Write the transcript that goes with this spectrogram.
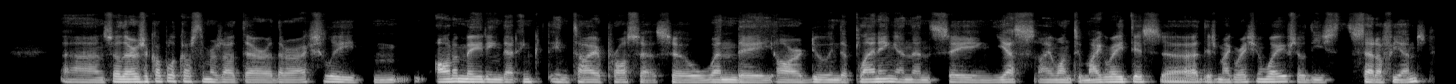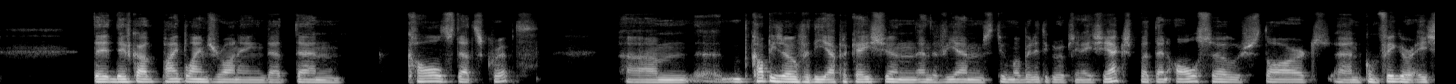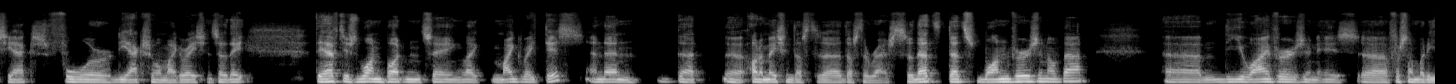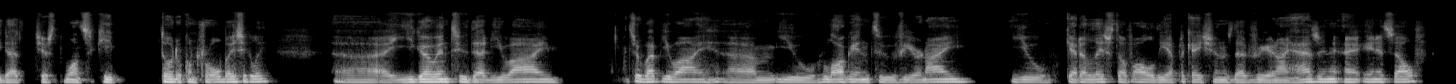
Uh, so there's a couple of customers out there that are actually mm, automating that in- entire process. So when they are doing the planning and then saying, "Yes, I want to migrate this uh, this migration wave," so these set of VMs, they, they've got pipelines running that then calls that script um, uh, copies over the application and the VMs to mobility groups in HCX, but then also start and configure HCX for the actual migration. So they they have just one button saying like migrate this, and then that uh, automation does the does the rest. So that's that's one version of that. Um, the UI version is uh, for somebody that just wants to keep total control, basically. Uh, you go into that UI it's a web UI. Um, you log into VRNI. You get a list of all the applications that VRNI has in in itself,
